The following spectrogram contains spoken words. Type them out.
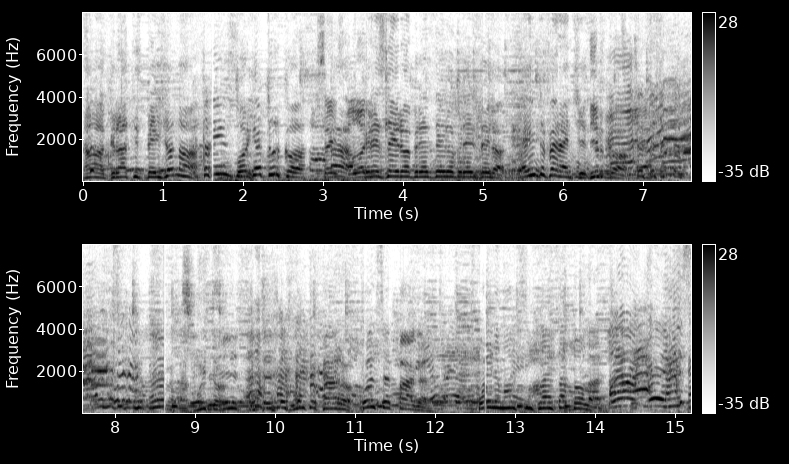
No, gratis beijo no. Porque turco. Seis Ah. Brasileiro, brasileiro, brasileiro. É indiferente, turco. Muito. Muito caro. Quanto você paga? Minimum 50 dólares. É isso!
